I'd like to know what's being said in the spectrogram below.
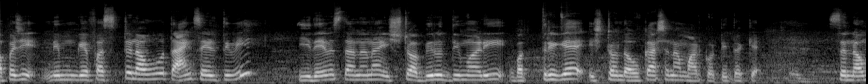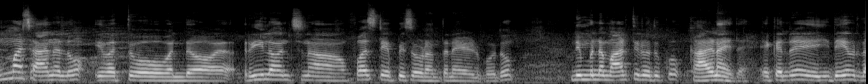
ಅಪ್ಪಾಜಿ, ನಿಮಗೆ ಫಸ್ಟ್ ನಾವು ಥ್ಯಾಂಕ್ಸ್ ಹೇಳ್ತೀವಿ. ಈ ದೇವಸ್ಥಾನನ ಇಷ್ಟು ಅಭಿವೃದ್ಧಿ ಮಾಡಿ ಭಕ್ತರಿಗೆ ಇಷ್ಟೊಂದು ಅವಕಾಶನ ಮಾಡಿಕೊಟ್ಟಿದ್ದಕ್ಕೆ. ಸೊ ನಮ್ಮ ಚಾನಲು ಇವತ್ತು ಒಂದು ರೀಲಾಂಚ್ನ ಫಸ್ಟ್ ಎಪಿಸೋಡ್ ಅಂತಲೇ ಹೇಳ್ಬೋದು. ನಿಮ್ಮನ್ನು ಮಾಡ್ತಿರೋದಕ್ಕೂ ಕಾರಣ ಇದೆ. ಯಾಕಂದರೆ ಈ ದೇವ್ರದ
